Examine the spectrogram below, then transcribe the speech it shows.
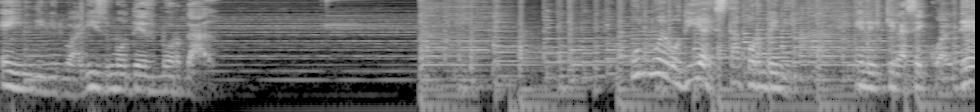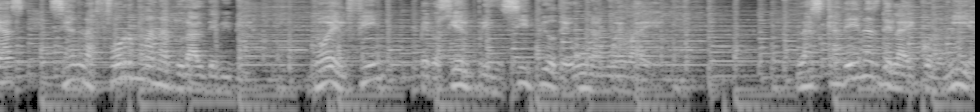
e individualismo desbordado. Un nuevo día está por venir, en el que las ecualdeas sean la forma natural de vivir no el fin, pero sí el principio de una nueva era. Las cadenas de la economía,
